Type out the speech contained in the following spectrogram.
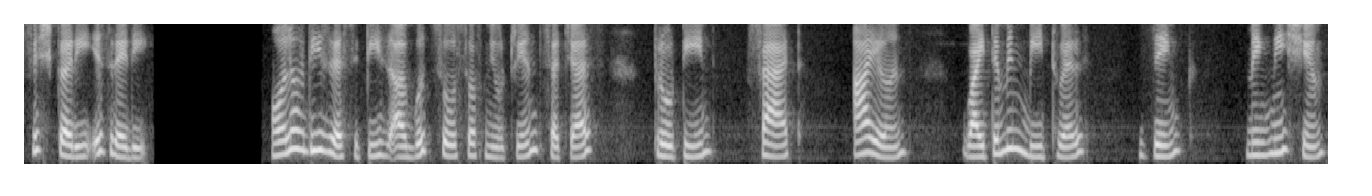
Fish curry is ready. All of these recipes are good source of nutrients such as protein, fat, iron, vitamin B12, zinc, magnesium,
